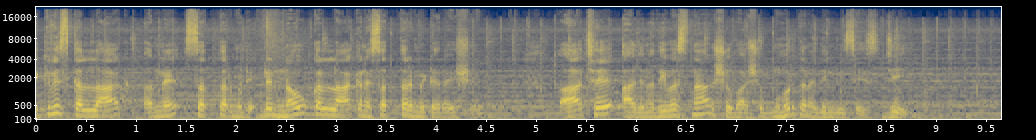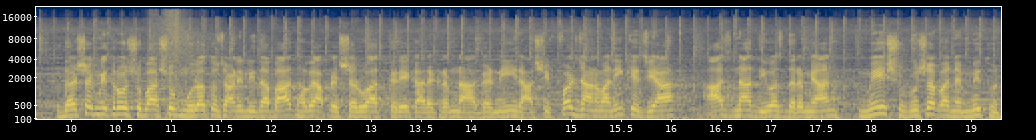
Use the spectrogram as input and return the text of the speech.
એકવીસ કલાક અને સત્તર મિનિટે એટલે નવ કલાક અને સત્તર મિનિટે રહેશે. તો આ છે આજના દિવસના શુભાશુભ મુહૂર્ત અને દિન વિશેષ જી દર્શક મિત્રો, શુભાશુભ મુહૂર્તો જાણી લીધા બાદ હવે આપણે શરૂઆત કરીએ કાર્યક્રમના આગળની રાશિફળ જાણવાની કે જ્યાં આજના દિવસ દરમિયાન મેષ, વૃષભ અને મિથુન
